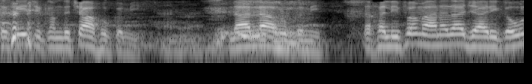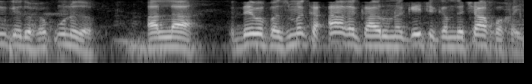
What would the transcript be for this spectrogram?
سکی چې کم د چا حکمي دا الله حکمي د خلیفہ معنی دا جاری کون کې د حکمونو دو الله دیو په ځمکه هغه کارونه کوي چې کم د چا خوخی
